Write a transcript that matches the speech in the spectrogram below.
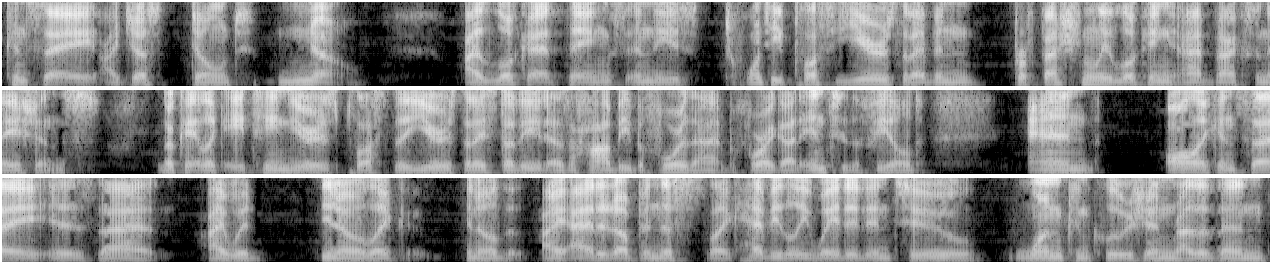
can say I just don't know. I look at things in these 20 plus years that I've been professionally looking at vaccinations. Okay, like 18 years plus the years that I studied as a hobby before that, before I got into the field. And all I can say is that I would, you know, like, you know, I added up in this like heavily weighted into one conclusion rather than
